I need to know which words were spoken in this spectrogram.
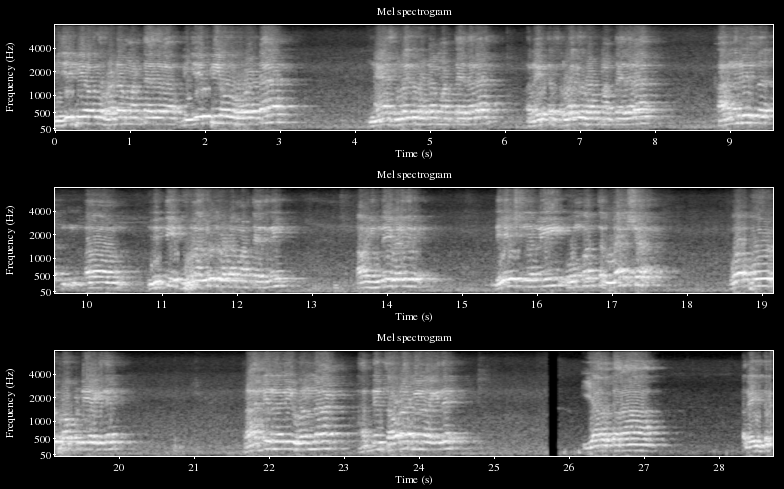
ಬಿಜೆಪಿ ಅವರು ಹೋರಾಟ ಮಾಡ್ತಾ ಇದಾರ ಬಿಜೆಪಿ ಅವರು ಹೋರಾಟ ನ್ಯಾಯ ಸಲುವಾಗಿ ಹೋರಾಟ ಮಾಡ್ತಾ ಇದಾರ ರೈತರ ಸಲುವಾಗಿ ಹೋರಾಟ ಮಾಡ್ತಾ ಇದಾರ ಕಾಂಗ್ರೆಸ್ ನೀತಿ ಧೋರಣ ಹೋರಾಟ ಮಾಡ್ತಾ ಇದ್ದೀನಿ. ನಾವು ಹಿಂದೆ ಹೇಳಿದ್ವಿ. ದೇಶದಲ್ಲಿ ಒಂಬತ್ತು ಲಕ್ಷ ಪ್ರಾಪರ್ಟಿ ಆಗಿದೆ. ರಾಜ್ಯದಲ್ಲಿ ಒನ್ ಲಾಕ್ ಹದಿನೈದು ಸಾವಿರ ಆಗಿದೆ. ಯಾವ ತರ ರೈತರ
